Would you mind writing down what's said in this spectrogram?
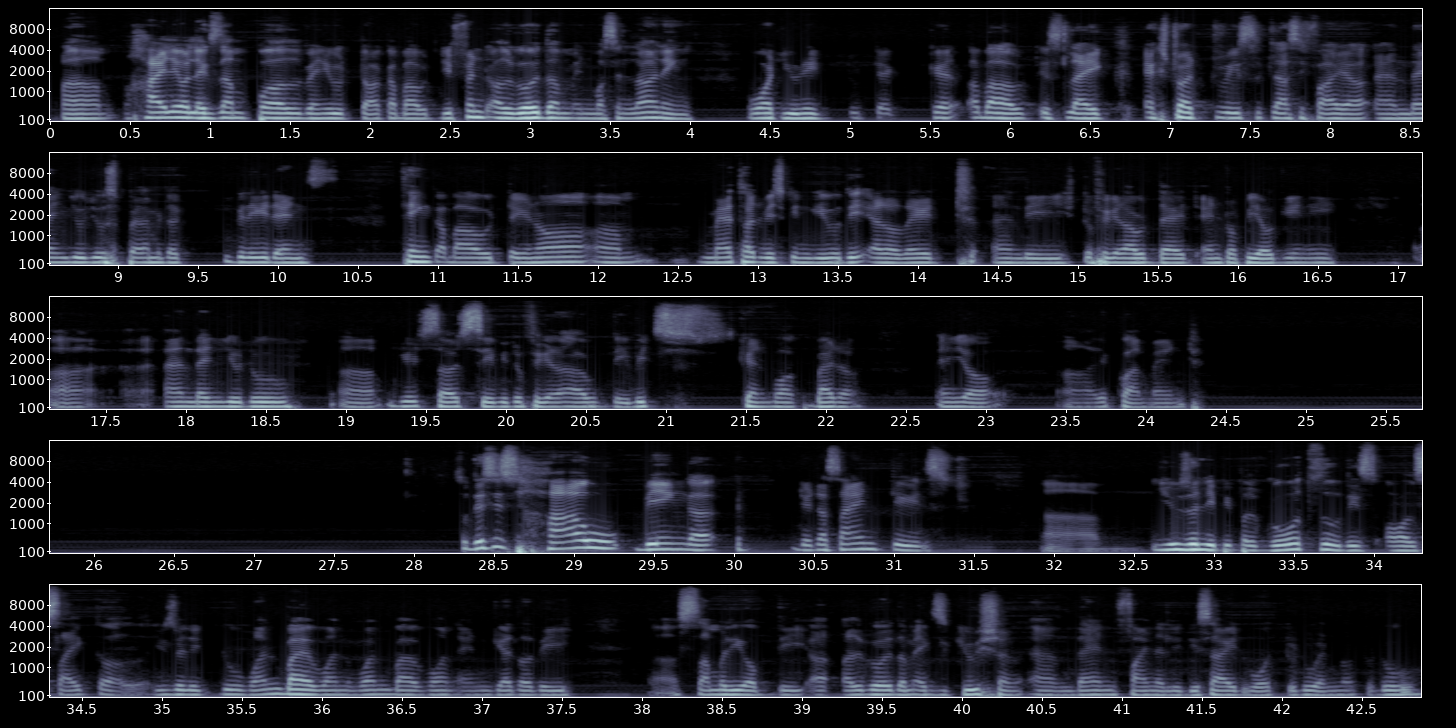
Um, high level example when you talk about different algorithm in machine learning what you need to take care about is like extra trees classifier and then you use parameter grid and think about you know um, method which can give you the error rate and the to figure out that entropy or Gini uh, and then you do uh, grid search CV to figure out the which can work better in your uh, requirement. So this is how being a data scientist, um, usually people go through this all cycle, usually do one by one, one by one and gather the uh, summary of the uh, algorithm execution and then finally decide what to do and not to do.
